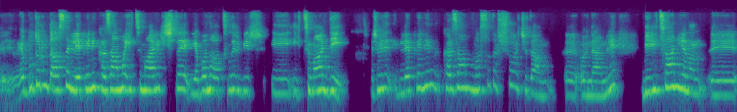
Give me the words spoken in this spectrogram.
e, bu durumda aslında Le kazanma ihtimali hiç de yabana atılır bir e, ihtimal değil. Şimdi Le Pen'in kazanması da şu açıdan e, önemli. Britanya'nın e,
